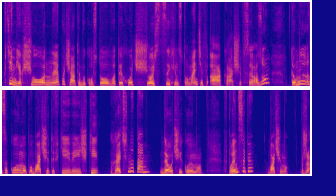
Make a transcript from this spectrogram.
Втім, якщо не почати використовувати хоч щось з цих інструментів, а краще все разом, то ми ризикуємо побачити в Києві ячки геть не там, де очікуємо. В принципі, бачимо вже.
